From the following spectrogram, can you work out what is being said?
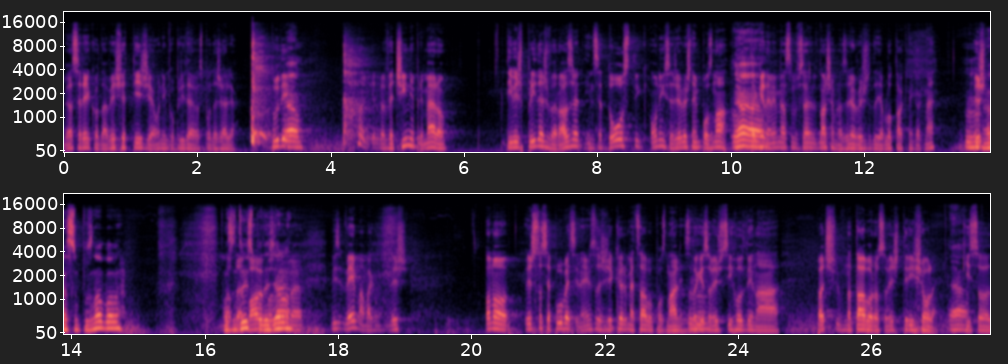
bi jaz rekel, da veš, je težje onim, ko pridejo z podeželja. Tudi, ja. Ja, ker v večini primerov ti veš, prideš v razred in se dosti, onih se že veš ne pozna. Ja, ja, Tako ne vem, jaz sem vse v našem razredu, veš, da je bilo tako nekako, ne? Mhm. Veš, Jaz sem poznal Boba. Pa sem tudi Mislim, Vem, ampak veš, ono, veš, so se pubeci, ne vem, so se že kar med sabo poznali, zato ker so veš vsi hodili na pač na taboru so veš tri šole, Ja. ki so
